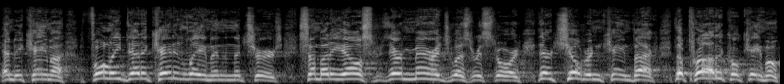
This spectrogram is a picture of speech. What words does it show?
and became a fully dedicated layman in the church. Somebody else, their marriage was restored, their children came back, the prodigal came home.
